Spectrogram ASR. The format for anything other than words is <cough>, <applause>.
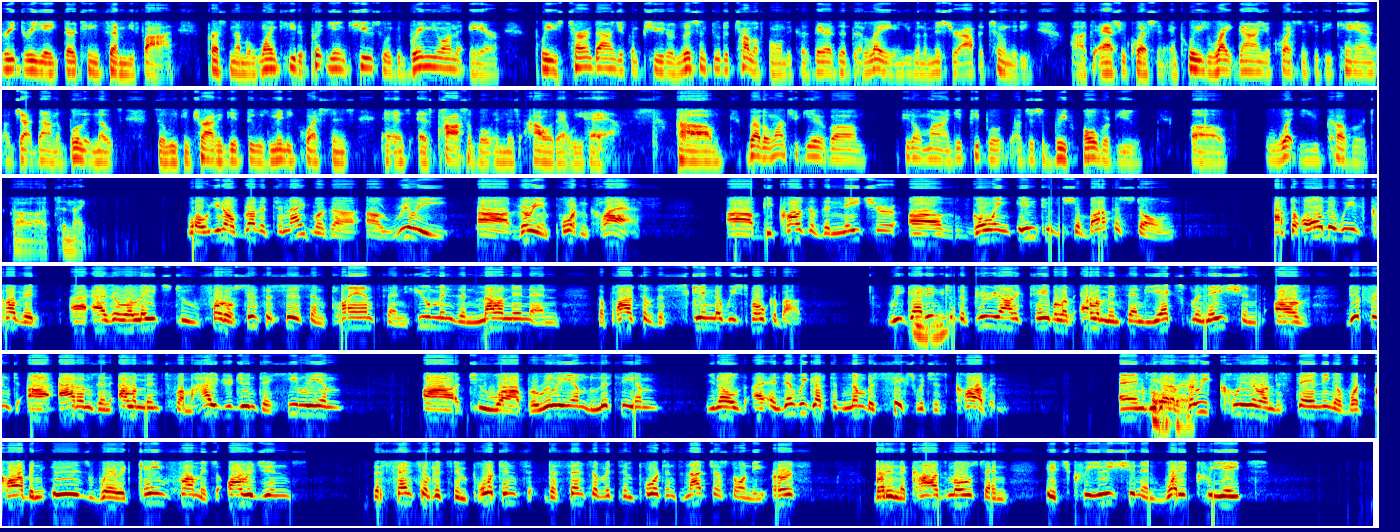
914-338-1375. Press number one key to put you in queue so we can bring you on the air. Please turn down your computer, listen through the telephone because there's a delay and you're going to miss your opportunity uh, to ask your question. And please write down your questions if you can or jot down the bullet notes so we can try to get through as many questions as, as possible in this hour that we have. Um, brother, why don't you give, um, if you don't mind, give people uh, just a brief overview of what you covered uh, tonight. Well, you know, brother, tonight was a, a really uh, very important class uh, because of the nature of going into the Shabaka stone. After all that we've covered uh, as it relates to photosynthesis and plants and humans and melanin and the parts of the skin that we spoke about, we got mm-hmm. into the periodic table of elements and the explanation of different uh, atoms and elements from hydrogen to helium uh, to uh, beryllium, lithium, you know, uh, and then we got to number six, which is carbon. And we got a very clear understanding of what carbon is, where it came from, its origins, the sense of its importance, the sense of its importance not just on the earth, but in the cosmos and its creation and what it creates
